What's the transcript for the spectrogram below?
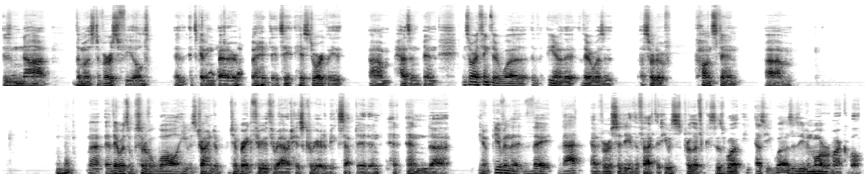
is not the most diverse field. It's getting better, but it's it historically um, hasn't been. And so I think there was, you know, the, there was a, a, sort of constant. Um, uh, there was a sort of a wall he was trying to, to break through throughout his career to be accepted, and and uh, you know, given that that adversity, the fact that he was as prolific as as he was is even more remarkable.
